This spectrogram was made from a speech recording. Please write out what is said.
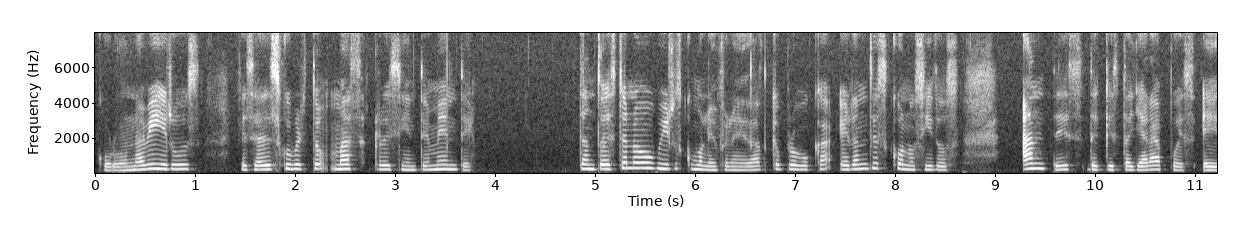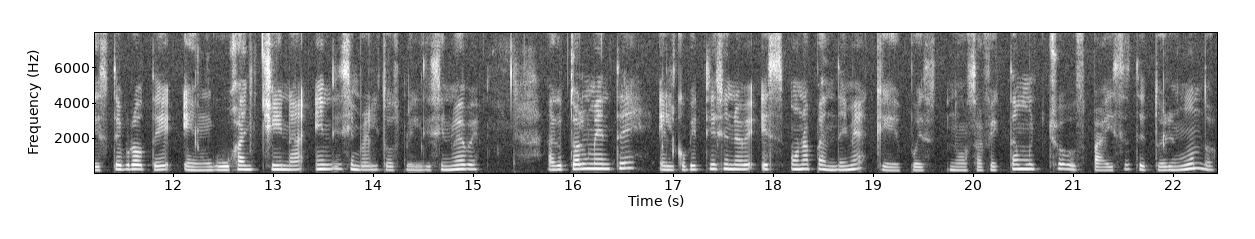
coronavirus que se ha descubierto más recientemente. Tanto este nuevo virus como la enfermedad que provoca eran desconocidos antes de que estallara pues este brote en Wuhan, China en diciembre del 2019. Actualmente el COVID-19 es una pandemia que pues nos afecta a muchos países de todo el mundo.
